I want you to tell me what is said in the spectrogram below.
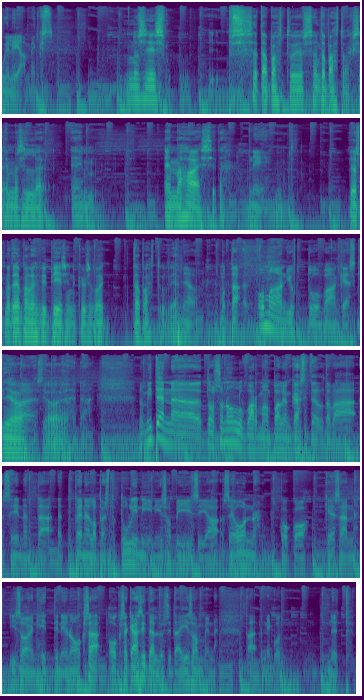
Williamiksi? No siis, se tapahtuu, jos se on tapahtuakseen. En mä sille, ei, en mä hae sitä. Niin. Mut jos mä teen paljon hyviä biisejä, niin kyllä se voi tapahtua vielä. Joo, mutta omaan juttuun vaan keskitytään Joo, ja sitä joo, tehdään. No miten, äh, tuossa on ollut varmaan paljon käsiteltävää siinä, että, että Penelopesta tuli niin iso biisi ja se on koko kesän isoin hitti, niin onko sä, onko sä käsitellyt sitä isommin tai niin kuin nyt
